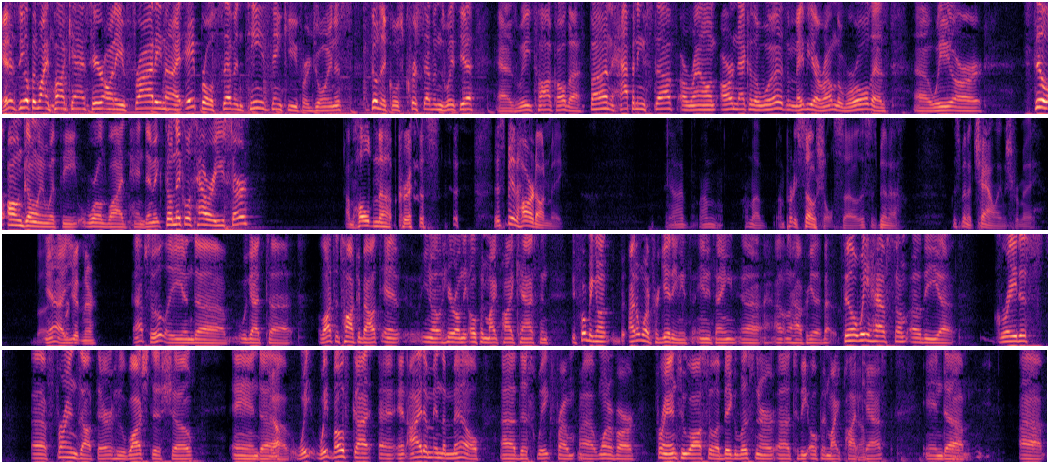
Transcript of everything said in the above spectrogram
It is the Open Mic Podcast here on a Friday night, April 17th. Thank you for joining us. Phil Nichols, Chris Evans with you as we talk all the fun, happening stuff around our neck of the woods and maybe around the world as uh, we are still ongoing with the worldwide pandemic. Phil Nichols, how are you, sir? I'm holding up, Chris. it's been hard on me. I, I'm I'm a I'm pretty social, so this has been a it's been a challenge for me. But yeah, we're you, getting there. Absolutely, and uh, we got uh, a lot to talk about, and you know, here on the Open Mic podcast. And before we go, I don't want to forget anything. Anything uh, I don't know how to forget it, but Phil, we have some of the uh, greatest uh, friends out there who watch this show, and uh, Yep. we we both got uh, an item in the mail uh, this week from uh, one of our friends who also a big listener uh, to the Open Mic podcast, and. Um, uh,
